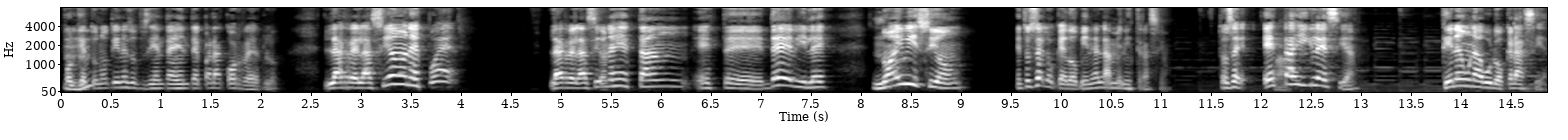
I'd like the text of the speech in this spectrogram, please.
porque tú no tienes suficiente gente para correrlo. Las relaciones, pues, las relaciones están este, débiles, no hay visión, entonces lo que domina es la administración. Entonces, estas iglesias tienen una burocracia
